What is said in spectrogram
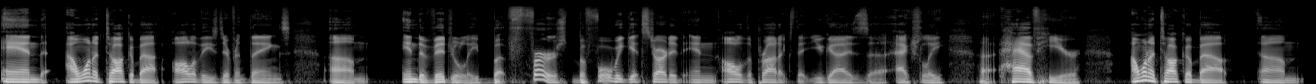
And I want to talk about all of these different things um, individually. But first, before we get started in all of the products that you guys uh, actually uh, have here, I want to talk about um,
